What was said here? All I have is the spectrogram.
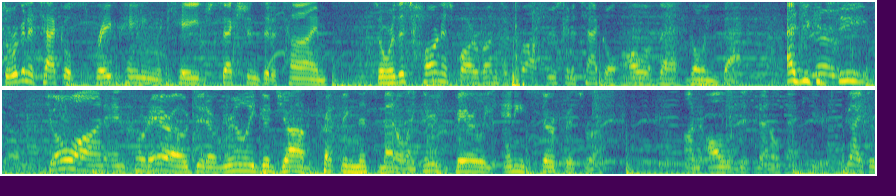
So we're gonna tackle spray painting the cage sections at a time. So where this harness bar runs across, we're just gonna tackle all of that going back. As you can see, Joan and Cordero did a really good job prepping this metal. Like there's barely any surface rust on all of this metal back here. You guys are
